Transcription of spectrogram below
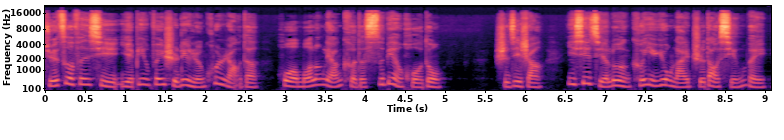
决策分析也并非是令人困扰的或模棱两可的思辨活动。实际上，一些结论可以用来指导行为，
